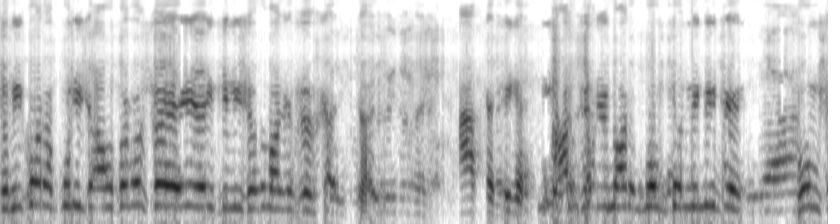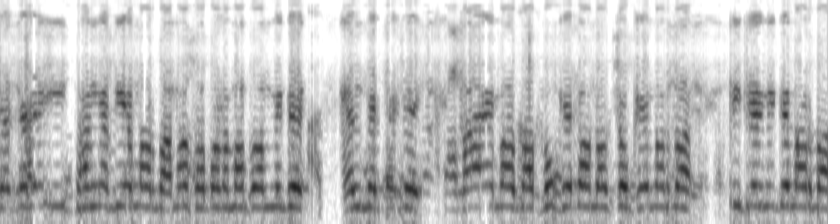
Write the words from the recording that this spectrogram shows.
তুমি করো পুলিশ আহত করছ এই জিনিস তোমাকে আচ্ছা ঠিক আছে। আর যদি মার ইট ভাঙ্গা দিয়ে মারবা মাথা পড়া মাথা নিবে হেলমেটটাকে পায়ে মারবা বুকে মারবা চোখে মারবা পিঠের নিতে মারবা।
